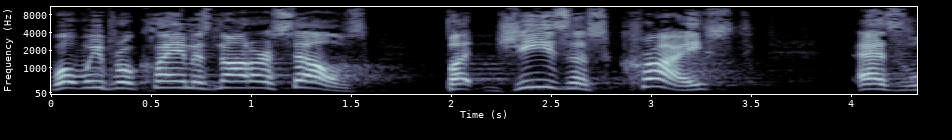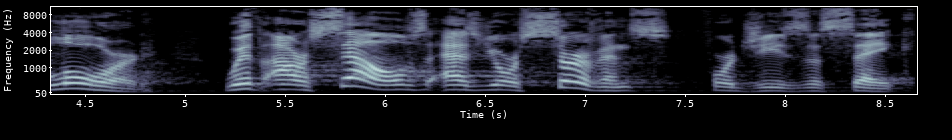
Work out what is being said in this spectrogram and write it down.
What we proclaim is not ourselves, but Jesus Christ as Lord, with ourselves as your servants for Jesus' sake.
